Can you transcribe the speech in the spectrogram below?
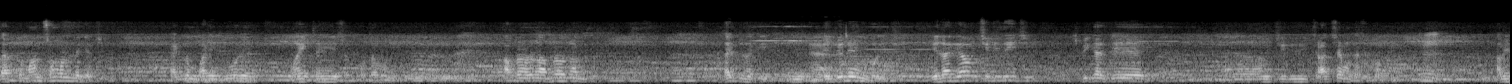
তার তো মান সম্মান লেগেছে একদম বাড়ির দুয়ারে মাইকটা নিয়ে এসব কথা বলি। আপনারা হলে আপনারাও না তাই তো নাকি? এই জন্যই আমি বলেছি। এর আগেও আমি চিঠি দিয়েছি। স্পিকারকে আমি চিঠি দিয়েছি। আছে আমার কাছে কপি। হুম। আমি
